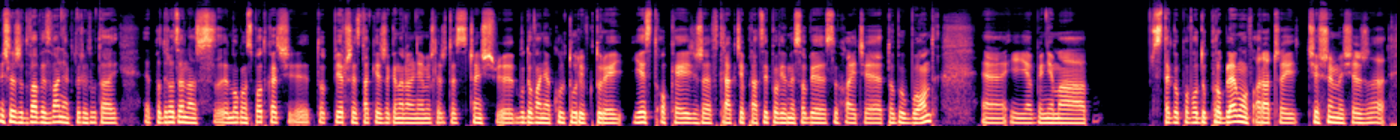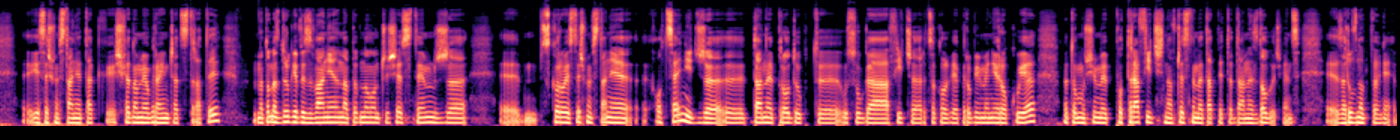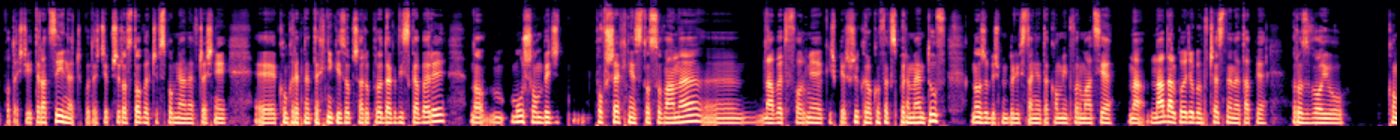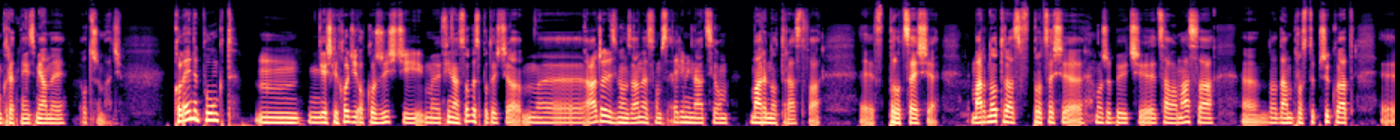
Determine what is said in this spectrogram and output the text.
Myślę, że dwa wyzwania, które tutaj e, po drodze nas e, mogą spotkać, e, to pierwsze jest takie, że generalnie myślę, że to jest część budowania kultury, w której jest ok, że w trakcie pracy powiemy sobie, słuchajcie, to był błąd i jakby nie ma z tego powodu problemów, a raczej cieszymy się, że jesteśmy w stanie tak świadomie ograniczać straty. Natomiast drugie wyzwanie na pewno łączy się z tym, że e, skoro jesteśmy w stanie ocenić, że e, dany produkt, e, usługa, feature, cokolwiek robimy nie rokuje, no to musimy potrafić na wczesnym etapie te dane zdobyć, więc zarówno pewnie podejście iteracyjne, czy podejście przyrostowe, czy wspomniane wcześniej konkretne techniki z obszaru product discovery, no muszą być powszechnie stosowane, nawet w formie jakichś pierwszych kroków eksperymentów, no żebyśmy byli w stanie taką informację informacje na nadal powiedziałbym wczesnym etapie rozwoju konkretnej zmiany otrzymać. Kolejny punkt, mm, jeśli chodzi o korzyści finansowe z podejścia Agile, związane są z eliminacją marnotrawstwa e, w procesie. Marnotrawstw w procesie może być e, cała masa. E, no, dam prosty przykład.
